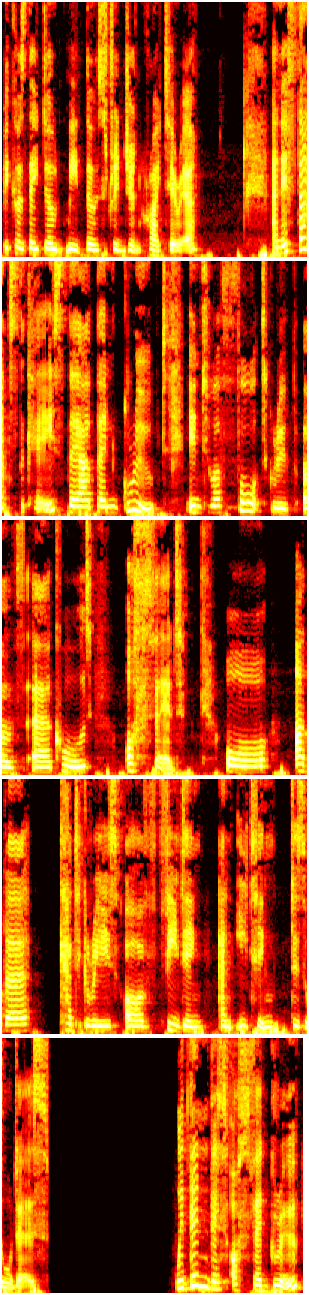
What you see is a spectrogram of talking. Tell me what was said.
because they don't meet those stringent criteria. And if that's the case, they are then grouped into a fourth group of uh, called OSFED or other categories of feeding and eating disorders. Within this OSFED group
